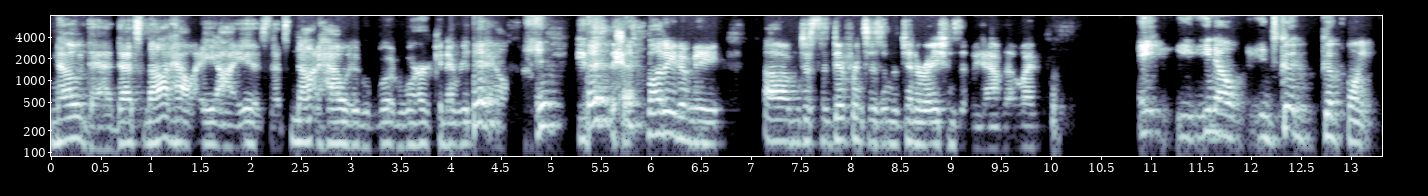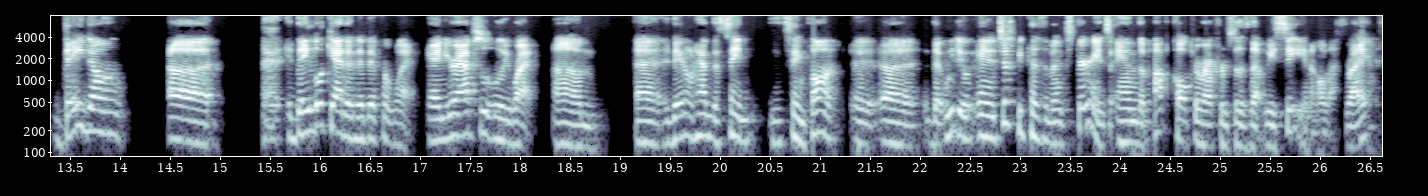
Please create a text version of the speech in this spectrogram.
"No, Dad, that's not how AI is. That's not how it would work and everything else." it's, it's funny to me, um, just the differences in the generations that we have that way it, you know, it's good, good point. They don't, uh, they look at it a different way. And you're absolutely right. Um, uh, they don't have the same same thought uh, uh, that we do, and it's just because of experience and the pop culture references that we see and all that, right?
